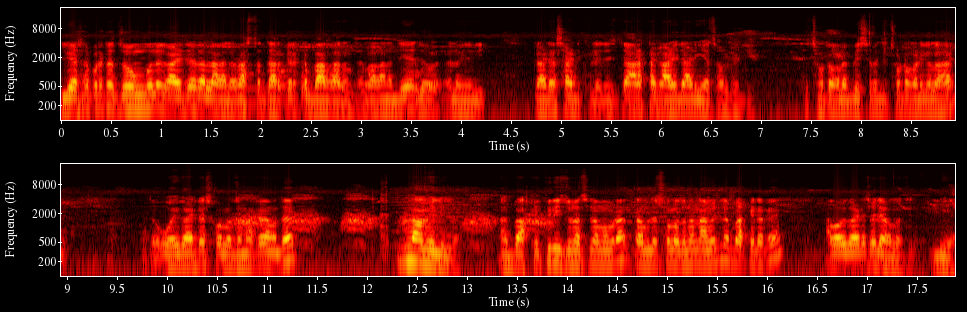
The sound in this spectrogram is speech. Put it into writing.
নিয়ে আসার পরে একটা জঙ্গলে গাড়িটা লাগালো, রাস্তার ধারকে একটা বাগান আছে, বাগানে দিয়ে গাড়িটা সাইড খুলে দিয়েছে। আর একটা গাড়ি দাঁড়িয়ে আছে অলরেডি ছোটোগুলো বেশি যে ছোটো গাড়িগুলো হয়। তো ওই গাড়িটা ষোলো জনকে আমাদের নামিয়ে নিল। আর বাকি তিরিশ জন ছিলাম আমরা, তার মধ্যে ষোলো জনের নামিয়ে নিল, বাকিটাকে আবার ওই গাড়িটা চলে গেলো নিয়ে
